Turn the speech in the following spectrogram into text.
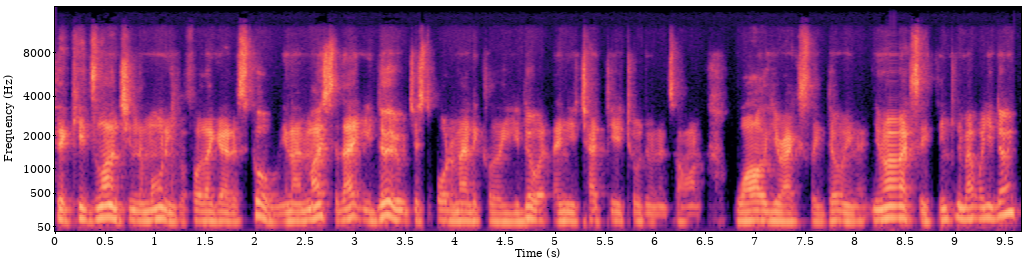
the kids lunch in the morning before they go to school. You know, most of that you do just automatically you do it and you chat to your children and so on while you're actually doing it. You're not actually thinking about what you're doing.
